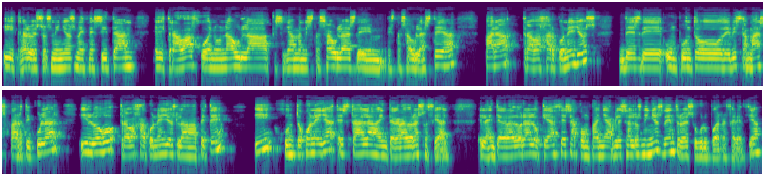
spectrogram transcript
y claro, esos niños necesitan el trabajo en un aula que se llaman estas aulas de estas aulas TEA para trabajar con ellos desde un punto de vista más particular y luego trabaja con ellos la APT y junto con ella está la integradora social. La integradora lo que hace es acompañarles a los niños dentro de su grupo de referencia,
